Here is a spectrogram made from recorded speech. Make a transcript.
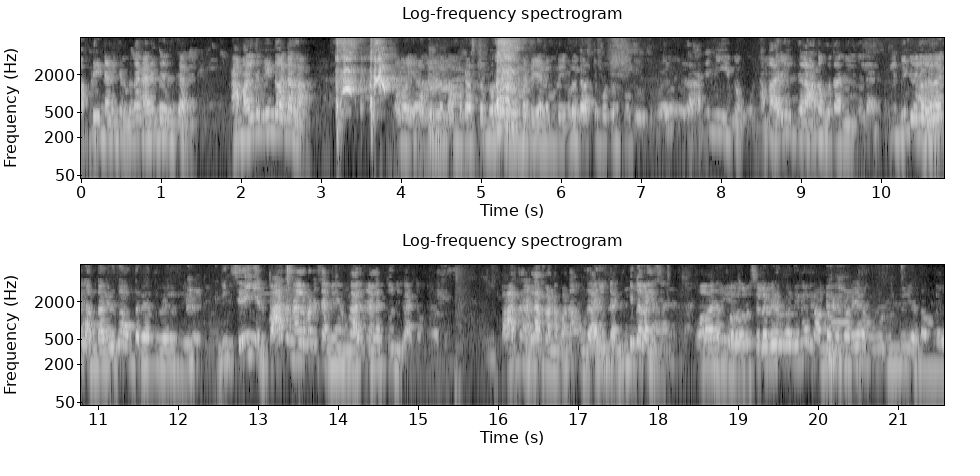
அப்படின்னு நினைக்கிறவங்க தான் நிறைய பேர் இருக்காங்க. நாம வந்து மீண்டு வந்துடலாம் ஆமா அது நம்ம கஷ்டப்படுறது மட்டும் என்ன முடியும் இவனும் கஷ்டப்பட்டு தூண்டி விட்டு போயிடும் அது நீ நம்ம அறிவு இதில் ஆண்டவங்க அறிவு இல்லை. இல்லை மீண்டு வெளியே வாங்க. அதுதான் அந்த அறிவு தான் அந்த நேரத்துல வேலை செய்ய. நீங்க செய்யுங்க பார்த்து நல்லா பண்ண சாமி உங்க அறிவு நல்லா தூண்டி காட்டும். நீங்க பார்த்து நல்லா பண்ண பண்ணா உங்க அறிவு கண்டிப்பா வேலை செய்யும். ஒரு சில பேர் பாத்தீங்கன்னா நம்ம மாதிரியே நம்ம கூட இருந்து நம்மள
